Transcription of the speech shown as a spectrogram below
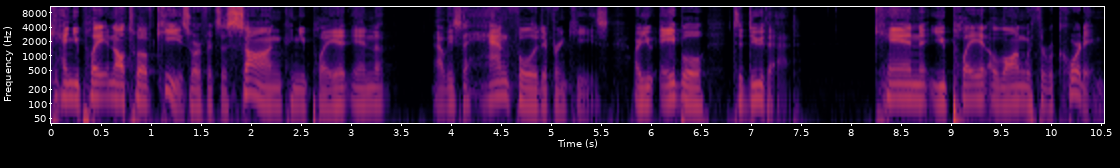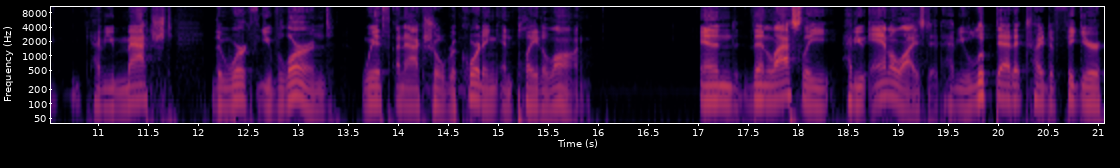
Can you play it in all 12 keys? Or if it's a song, can you play it in at least a handful of different keys? Are you able to do that? Can you play it along with the recording? Have you matched the work that you've learned with an actual recording and played along? And then lastly, have you analyzed it? Have you looked at it, tried to figure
